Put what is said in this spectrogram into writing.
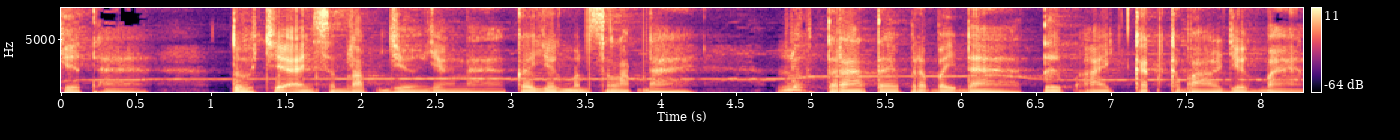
ឃាតថាទោះជាឯងសម្លាប់យើងយ៉ាងណាក៏យើងមិនស្លាប់ដែរលុះត្រាតែព្រះបិតាទើបអាចកាត់ក្បាលយើងបាន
